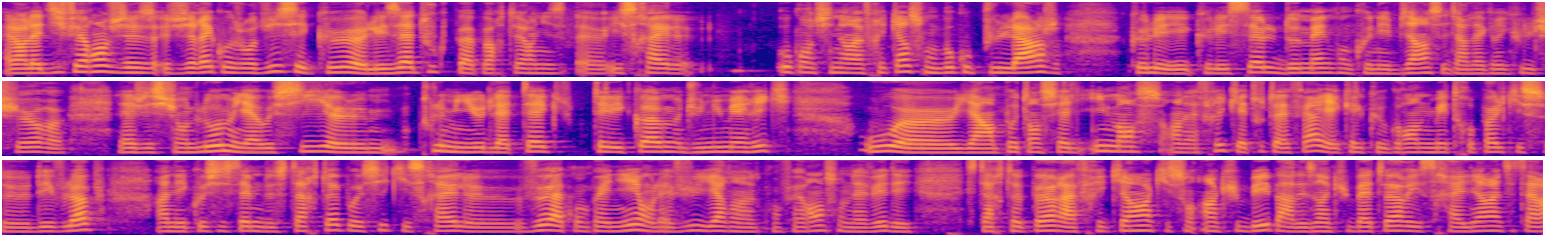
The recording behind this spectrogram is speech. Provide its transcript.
Alors la différence, je dirais qu'aujourd'hui, c'est que les atouts que peut apporter euh, Israël au continent africain sont beaucoup plus larges que les, que les seuls domaines qu'on connaît bien, c'est-à-dire l'agriculture, la gestion de l'eau, mais il y a aussi euh, tout le milieu de la tech, télécom, du numérique, où euh, il y a un potentiel immense en Afrique. Il y a tout à faire. Il y a quelques grandes métropoles qui se développent, un écosystème de start-up aussi qu'Israël euh, veut accompagner. On l'a vu hier dans notre conférence, on avait des start-upers africains qui sont incubés par des incubateurs israéliens, etc.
